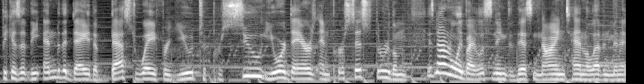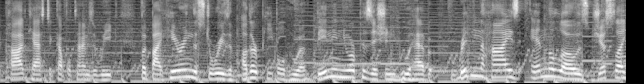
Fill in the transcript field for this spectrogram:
Because at the end of the day, the best way for you to pursue your dares and persist through them is not only by listening to this 9, 10, 11 minute podcast a couple times a week, but by hearing the stories other people who have been in your position, who have ridden the highs and the lows just like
